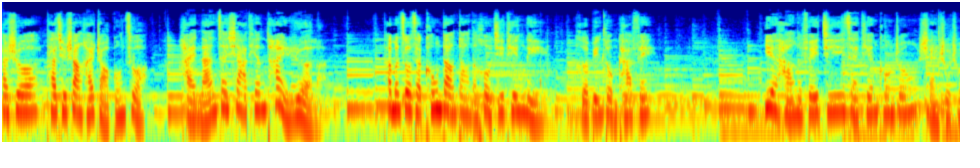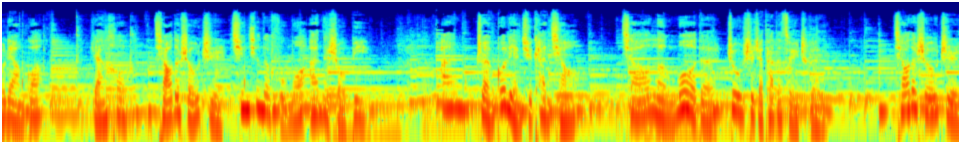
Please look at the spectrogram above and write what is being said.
他说他去上海找工作，海南在夏天太热了。他们坐在空荡荡的候机厅里喝冰冻咖啡。夜航的飞机在天空中闪烁出亮光，然后乔的手指轻轻地抚摸安的手臂。安转过脸去看乔，乔冷漠地注视着他的嘴唇。乔的手指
